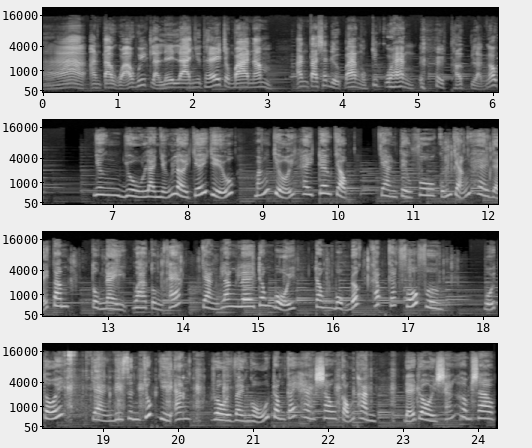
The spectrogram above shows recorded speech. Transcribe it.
À, anh ta quả quyết là lê la như thế trong 3 năm. Anh ta sẽ được ban một chức quan. Thật là ngốc. Nhưng dù là những lời chế giễu, mắng chửi hay trêu chọc, chàng tiều phu cũng chẳng hề để tâm. Tuần này qua tuần khác, chàng lăn lê trong bụi, trong bùn đất khắp các phố phường. Buổi tối, chàng đi xin chút gì ăn, rồi về ngủ trong cái hang sâu cổng thành, để rồi sáng hôm sau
